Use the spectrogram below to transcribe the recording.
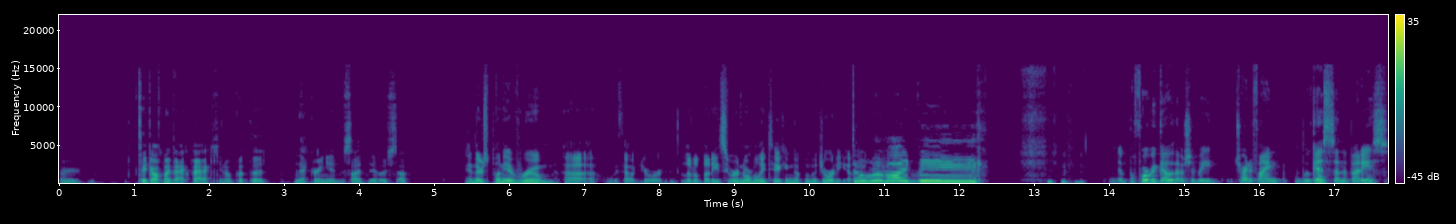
or take off my backpack, you know, put the neck ring in beside the other stuff. And there's plenty of room uh, without your little buddies who are normally taking up a majority of Don't the remind me. Before we go, though, should we try to find Lucas and the buddies?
